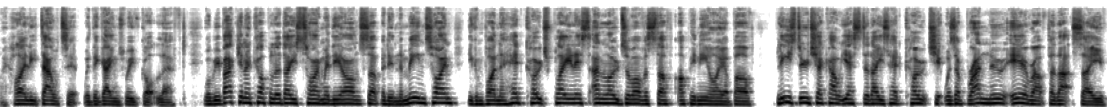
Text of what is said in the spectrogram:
I highly doubt it with the games we've got left. We'll be back in a couple of days' time with the answer, but in the meantime, you can find the head coach playlist and loads of other stuff up in the eye above. Please do check out yesterday's head coach. It was a brand new era for that save.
